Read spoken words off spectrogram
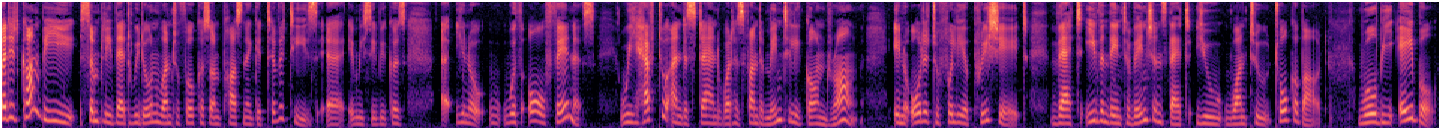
But it can't be simply that we don't want to focus on past negativities, uh, MEC, because, you know, with all fairness, we have to understand what has fundamentally gone wrong in order to fully appreciate that even the interventions that you want to talk about will be able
